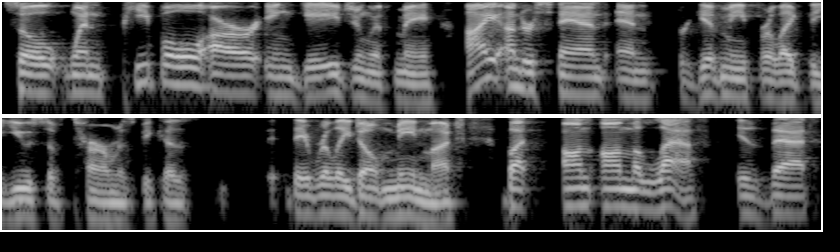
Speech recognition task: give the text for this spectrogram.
So when people are engaging with me, I understand and forgive me for like the use of terms because they really don't mean much. But on on the left is that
